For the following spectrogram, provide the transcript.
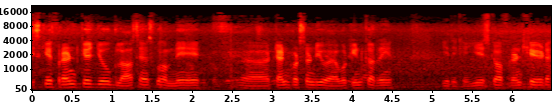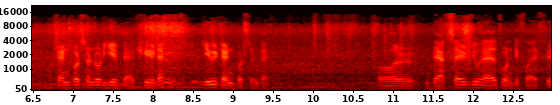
इसके फ्रंट के जो ग्लास हैं, इसको हमने टेन परसेंट जो है, वो टिंट कर रहे हैं। ये देखें, ये इसका फ्रंट शेड है टेन परसेंट और ये बैक शेड है, ये भी टेन परसेंट है। और बैक साइड जो है ट्वेंटी फाइव पे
